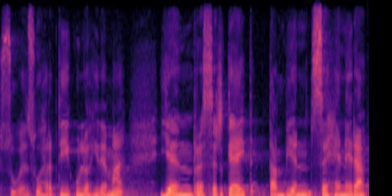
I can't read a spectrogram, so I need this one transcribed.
suben sus artículos y demás, y en ResearchGate también se genera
